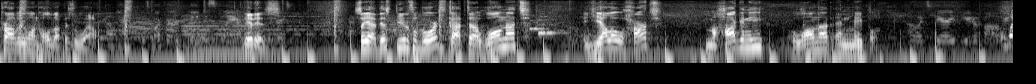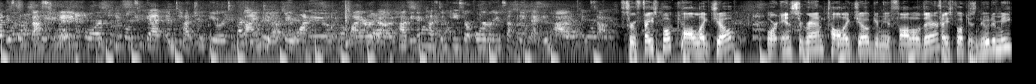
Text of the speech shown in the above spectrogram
probably won't hold up as well. It is. So yeah, this beautiful board got uh, walnut, yellow heart, mahogany, walnut, and maple. Oh, it's very beautiful. What is the best way for people to get in touch with you or to find you if they want to inquire about having a custom piece or ordering something that you have in stock? Through Facebook, Tall Like Joe, or Instagram, Tall Like Joe. Give me a follow there. Facebook is new to me.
